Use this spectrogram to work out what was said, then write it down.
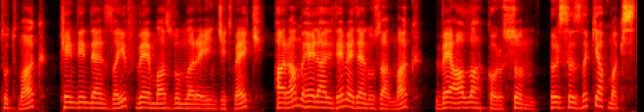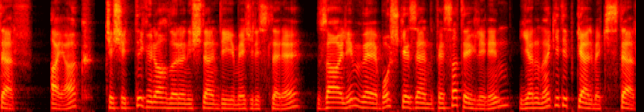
tutmak, kendinden zayıf ve mazlumları incitmek, haram helal demeden uzanmak ve Allah korusun hırsızlık yapmak ister. Ayak, çeşitli günahların işlendiği meclislere, zalim ve boş gezen fesat ehlinin yanına gidip gelmek ister.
